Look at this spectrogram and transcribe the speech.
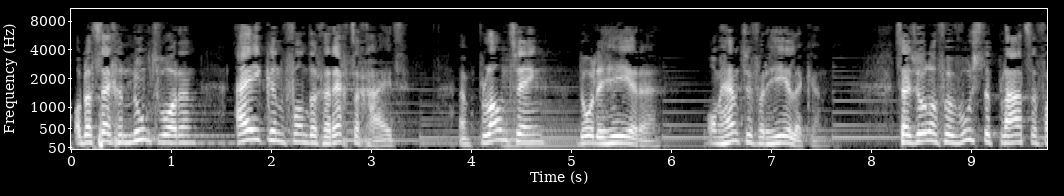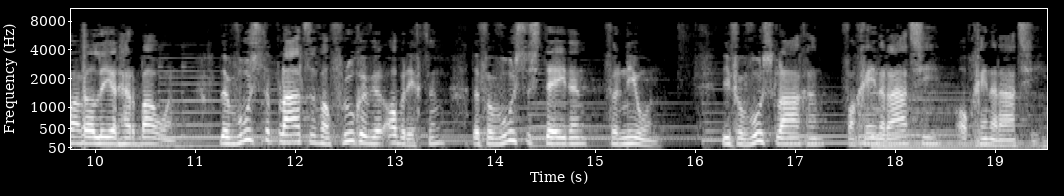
Opdat zij genoemd worden eiken van de gerechtigheid een planting door de Heere, om Hem te verheerlijken. Zij zullen verwoeste plaatsen van weleer herbouwen, de woeste plaatsen van vroeger weer oprichten, de verwoeste steden vernieuwen, die verwoest lagen van generatie op generatie.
